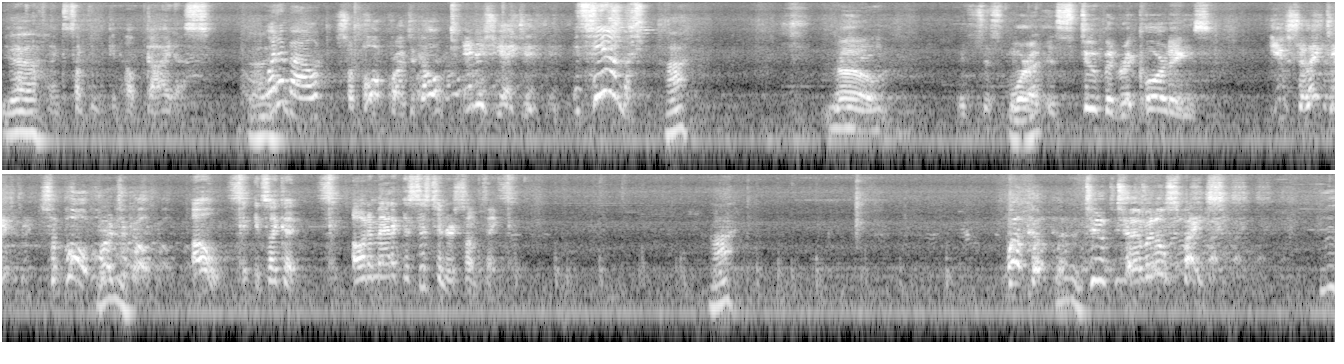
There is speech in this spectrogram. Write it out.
Yeah. Find something that can help guide us. got it. What about Support protocol initiated. it's him? Huh? No, it's just more of his stupid recordings. You've selected support protocol. Oh, it's like a automatic assistant or something. Huh? Welcome to terminal space. Hmm.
